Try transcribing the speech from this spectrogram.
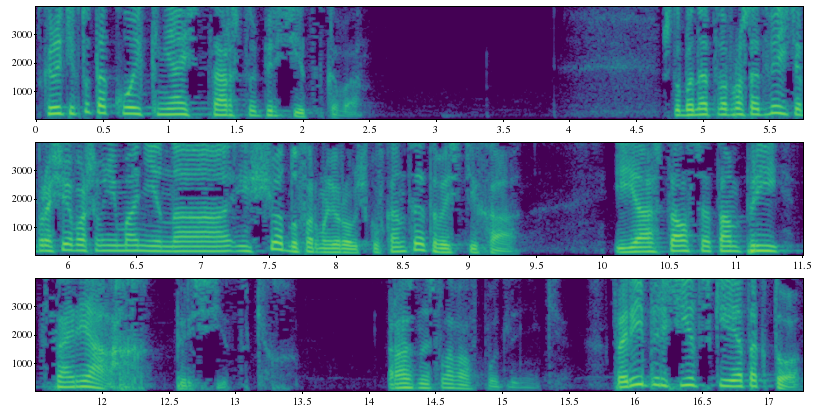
Скажите, кто такой князь царства персидского? Чтобы на этот вопрос ответить, обращаю ваше внимание на еще одну формулировочку в конце этого стиха – и я остался там при царях персидских. Разные слова в подлиннике. Цари персидские – это кто?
